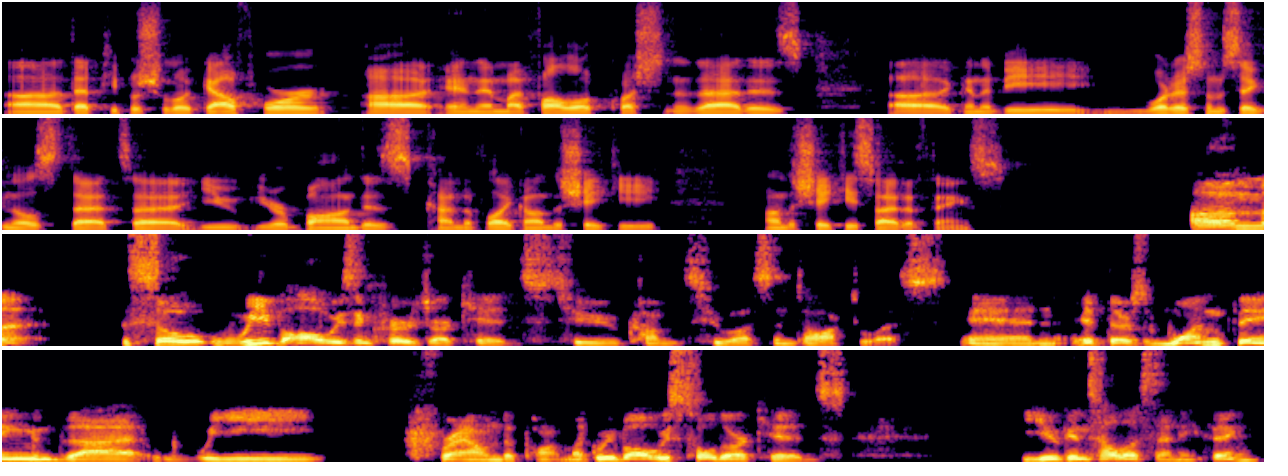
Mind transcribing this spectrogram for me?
uh, that people should look out for? Uh, and then my follow up question to that is, uh, going to be? What are some signals that uh, you your bond is kind of like on the shaky on the shaky side of things? Um, so we've always encouraged our kids to come to us and talk to us. And if there's one thing that we frowned upon, like we've always told our kids, you can tell us anything.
